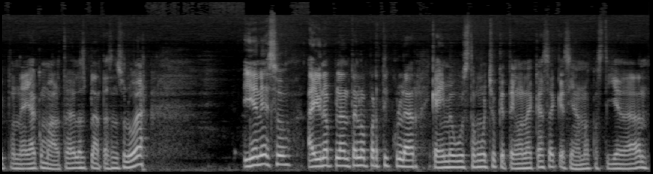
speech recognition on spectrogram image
y poner y acomodar otra de las plantas en su lugar. Y en eso hay una planta en lo particular que a mí me gusta mucho que tengo en la casa que se llama costilla de Adán.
